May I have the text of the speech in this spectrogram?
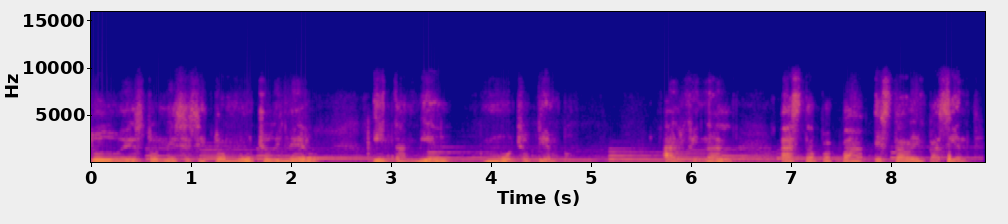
Todo esto necesitó mucho dinero y también mucho tiempo. Al final, hasta papá estaba impaciente.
